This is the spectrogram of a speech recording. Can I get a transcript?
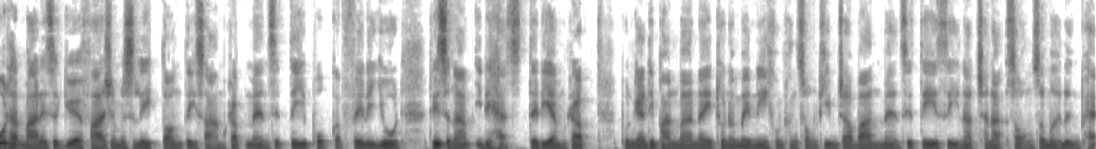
คู่ถัดมาในศึกยูเอฟ่าแชมเปี้ยนส์ลีกตอนตีสามครับแมนซิตี้พบกับเฟเนยูดที่สนามอิดิฮัดสเตเดียมครับ ผลงานที่ผ่านมาในทัวร์นาเมนต์นี้ของทั้ง2ทีมเจ้าบ้านแมนซิตี้4นัดชนะ 2 เสมอ 1 แพ้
